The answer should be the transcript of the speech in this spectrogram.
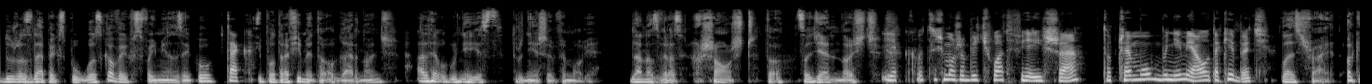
dużo zlepek spółgłoskowych w swoim języku Tak. i potrafimy to ogarnąć, ale ogólnie jest trudniejsze w wymowie. Dla nas wyraz chrząszcz to codzienność. Jak coś może być łatwiejsze, to czemu by nie miało takie być? Let's try it. Ok,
